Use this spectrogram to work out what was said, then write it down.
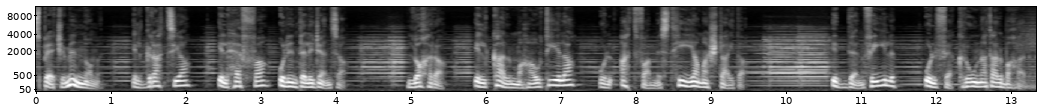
Speċi minnhom, il-grazzja, il-ħeffa u l-intelliġenza. L-oħra, il-kalma ħawtiela u l-qatfa mistħija ma' xtajta, id-denfil u l-fekruna tal-baħar.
